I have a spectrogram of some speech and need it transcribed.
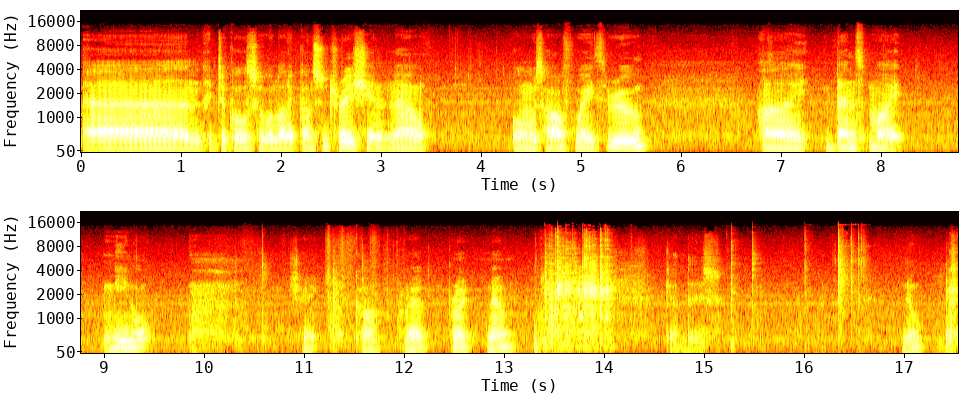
and it took also a lot of concentration. Now, almost halfway through, I bent my needle. Which I can't grab right now. Get this. No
